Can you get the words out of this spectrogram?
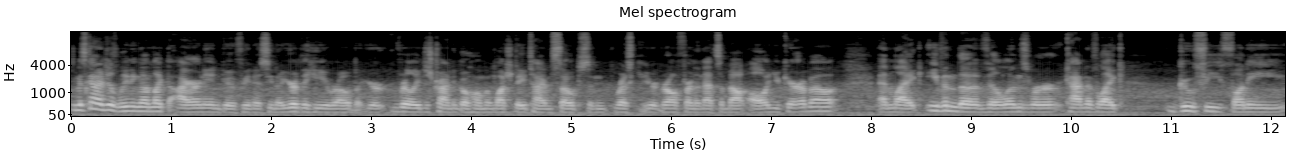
And it's kind of just leaning on like the irony and goofiness. You know, you're the hero, but you're really just trying to go home and watch daytime soaps and rescue your girlfriend, and that's about all you care about. And like even the villains were kind of like goofy, funny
